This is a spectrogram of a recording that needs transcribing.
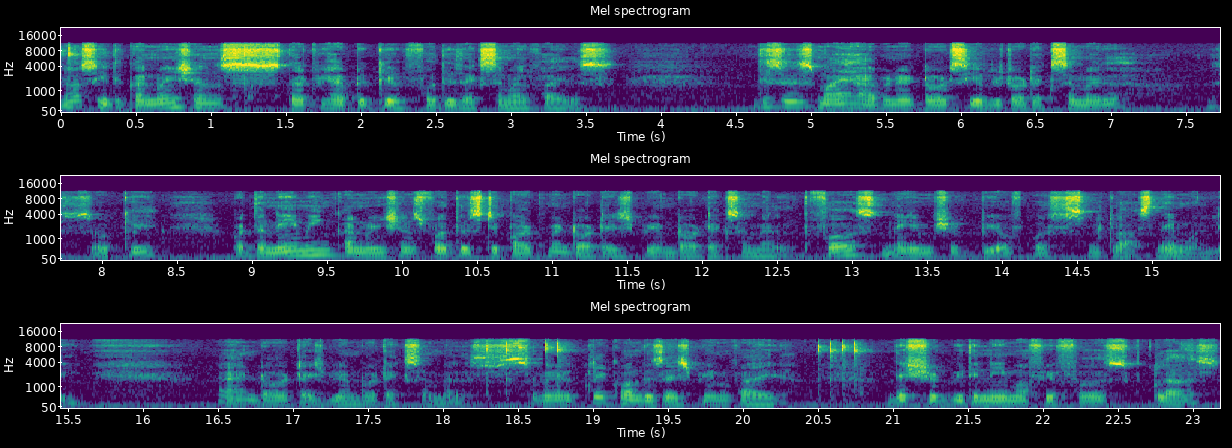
Now see the conventions that we have to give for these XML files. This is my hibernate.cfg.xml this is okay. But the naming conventions for this department.hbm.xml the first name should be of persistent class name only. And .hbm.xml so when you click on this hbm file this should be the name of your first class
